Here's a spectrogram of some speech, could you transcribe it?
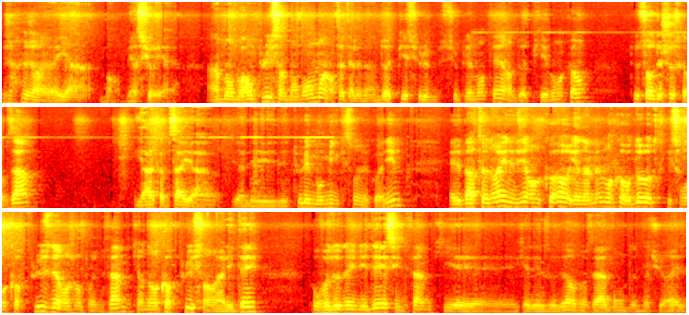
genre, il y a, bon, bien sûr, il y a un membre en plus, un membre en moins. En fait, elle avait un doigt de pied supplémentaire, un doigt de pied manquant, toutes sortes de choses comme ça. Il y a comme ça, il y a, tous les momines qui sont des Et le Barthénois, il dit encore, il y en a même encore d'autres qui sont encore plus dérangeants pour une femme, qui en a encore plus en réalité. Pour vous donner une idée, c'est une femme qui, a des odeurs nauséabondes naturelles,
